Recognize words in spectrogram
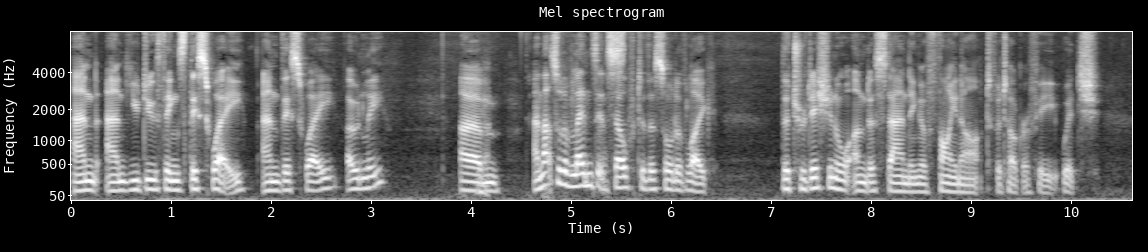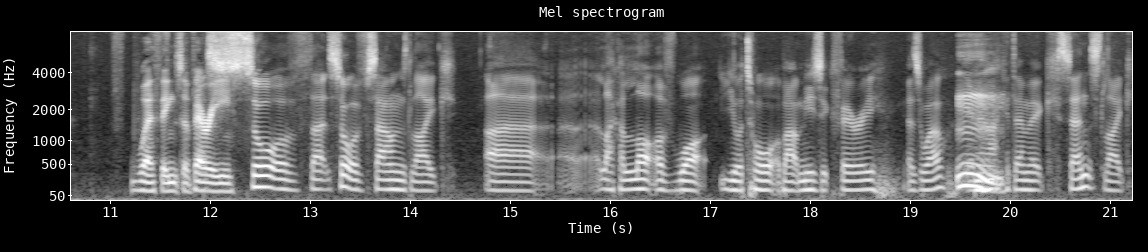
and and you do things this way and this way only, um, and that sort of lends itself to the sort of like the traditional understanding of fine art photography, which where things are very That's sort of that sort of sounds like uh, like a lot of what you're taught about music theory as well in an Mm. academic sense. Like,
